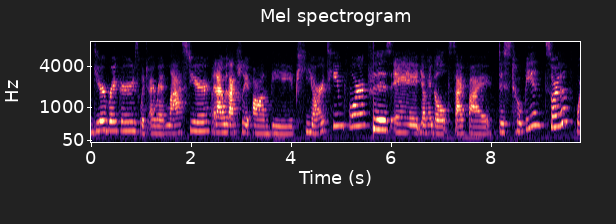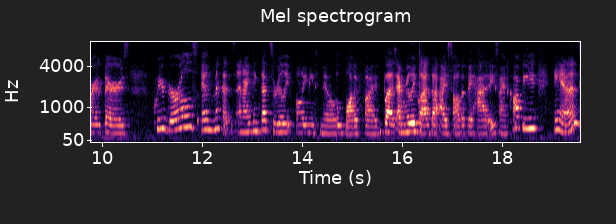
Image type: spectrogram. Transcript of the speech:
Gearbreakers, which I read last year and I was actually on the PR team for. This is a young adult sci-fi dystopian sort of where there's queer girls and mechas and I think that's really all you need to know. A lot of fun but I'm really glad that I saw that they had a signed copy and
